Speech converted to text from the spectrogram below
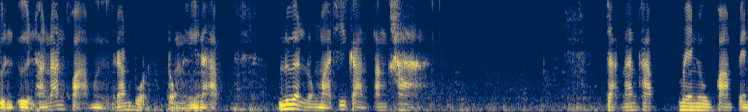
อื่น ๆ ทางด้านขวามือด้านบนตรงนี้นะครับ เลื่อนลงมาที่การตั้งค่า จากนั้นครับ เมนูความเป็น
